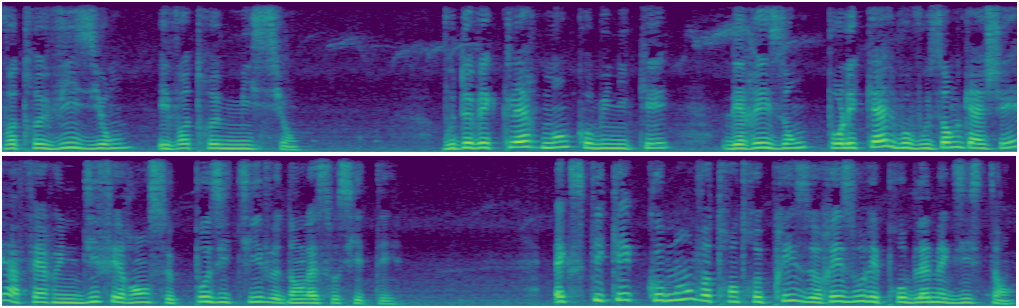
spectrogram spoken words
votre vision et votre mission. Vous devez clairement communiquer les raisons pour lesquelles vous vous engagez à faire une différence positive dans la société. Expliquez comment votre entreprise résout les problèmes existants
